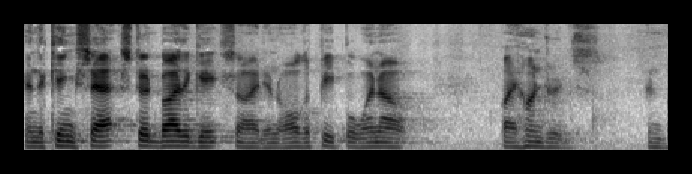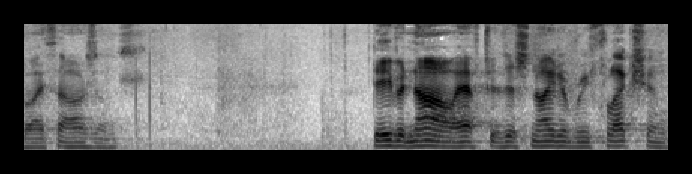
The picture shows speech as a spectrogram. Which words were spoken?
And the king sat, stood by the gate side, and all the people went out by hundreds and by thousands. David, now, after this night of reflection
